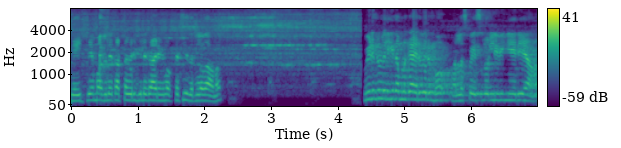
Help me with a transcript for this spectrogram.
ഗേറ്റ് മതിൽ കട്ട വിരിക്കൽ കാര്യങ്ങളൊക്കെ ചെയ്തിട്ടുള്ളതാണ്. വീടിന്റെ ഉള്ളിലേക്ക് നമ്മൾ കയറി വരുമ്പോൾ നല്ല സ്പേസിലുള്ള ലിവിങ് ഏരിയ ആണ്.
